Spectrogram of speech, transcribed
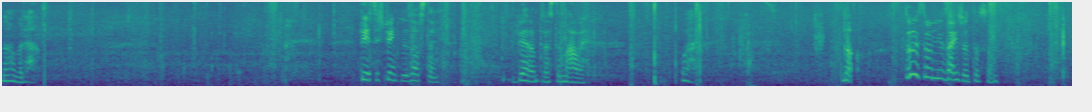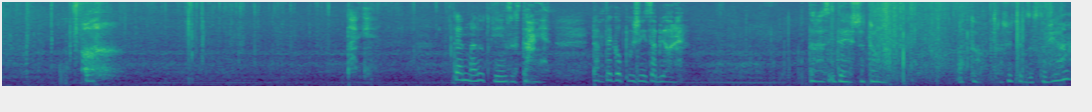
Dobra. Ty jesteś piękny, zostań. Zbieram teraz te małe. No, której strony nie zajrzę, to są. O. Takie. Ten malutki niech zostanie. Tamtego później zabiorę. Teraz idę jeszcze tu. A tu troszeczkę zostawiłam.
